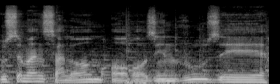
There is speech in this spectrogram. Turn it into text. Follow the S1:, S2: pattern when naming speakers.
S1: دوست من سلام آغازین روز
